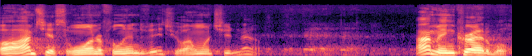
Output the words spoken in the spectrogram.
Oh, I'm just a wonderful individual. I want you to know. I'm incredible.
